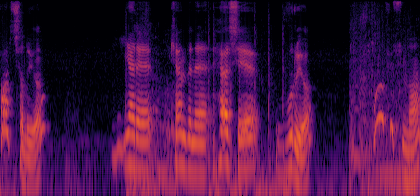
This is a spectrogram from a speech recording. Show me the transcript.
parçalıyor. Yere, kendine, her şeye vuruyor. Ne yapıyorsun lan?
